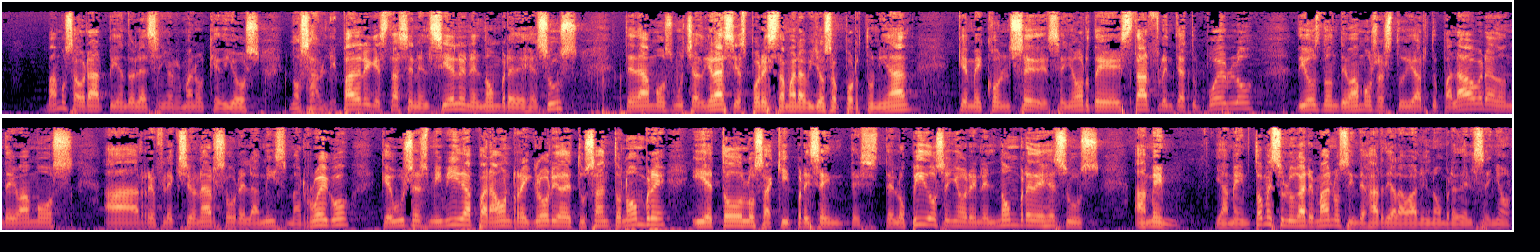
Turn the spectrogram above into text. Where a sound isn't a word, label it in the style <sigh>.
Vamos a orar pidiéndole al Señor hermano que Dios nos hable. Padre que estás en el cielo, en el nombre de Jesús, te damos muchas gracias por esta maravillosa oportunidad que me concedes, Señor, de estar frente a tu pueblo, Dios, donde vamos a estudiar tu palabra, donde vamos a reflexionar sobre la misma. Ruego que uses mi vida para honra y gloria de tu santo nombre y de todos los aquí presentes. Te lo pido, Señor, en el nombre de Jesús. Amén y amén. Tome su lugar, hermano, sin dejar de alabar el nombre del Señor.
